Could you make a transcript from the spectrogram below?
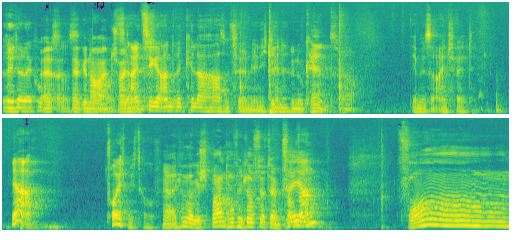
Ritter der Kokosnuss. Äh, äh, genau, das ist der einzige andere Killerhasen-Film, den ich kenne, du kennst, ja. der mir so einfällt. Ja, freue ich mich drauf. Ja, ich bin mal gespannt. Hoffentlich läuft es auf deinem Von Player. wann? Von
